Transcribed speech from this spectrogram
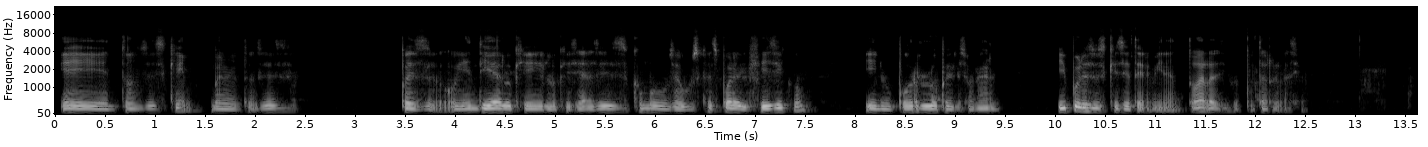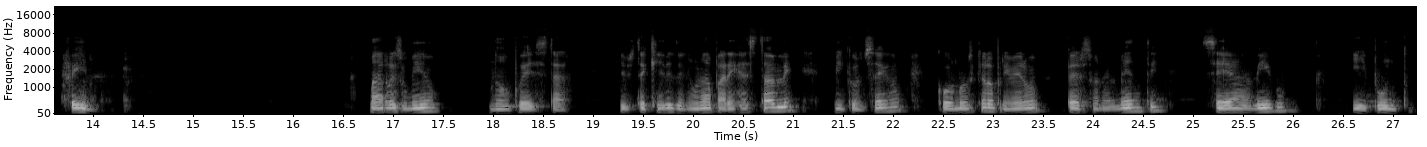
eh, entonces, ¿qué? Bueno, entonces, pues hoy en día lo que, lo que se hace es como se busca es por el físico y no por lo personal. Y por eso es que se terminan todas las putas relaciones. Fin. Más resumido, no puede estar. Si usted quiere tener una pareja estable, mi consejo, conózcalo primero personalmente, sea amigo y punto.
